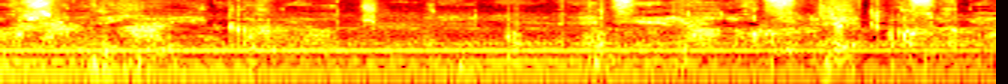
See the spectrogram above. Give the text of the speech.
osa Aikaa.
